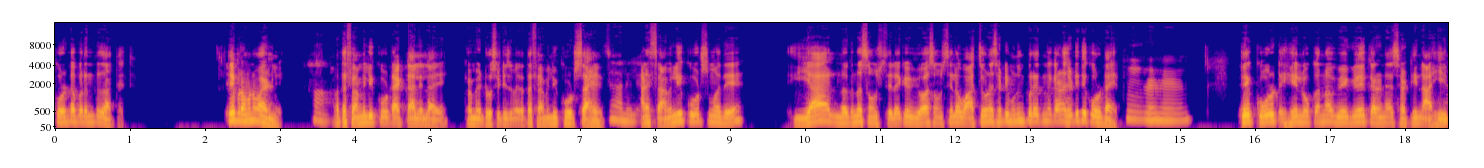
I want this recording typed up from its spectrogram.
कोर्टापर्यंत जात आहेत ते प्रमाण वाढलंय. आता फॅमिली कोर्ट ऍक्ट आलेला आहे किंवा मेट्रो सिटीजमध्ये आता फॅमिली कोर्ट्स आहेत. आणि फॅमिली कोर्ट्समध्ये या लग्न संस्थेला किंवा विवाह संस्थेला वाचवण्यासाठी म्हणून प्रयत्न करण्यासाठी ते कोर्ट आहेत. ते कोर्ट हे लोकांना वेगळे करण्यासाठी नाहीत.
